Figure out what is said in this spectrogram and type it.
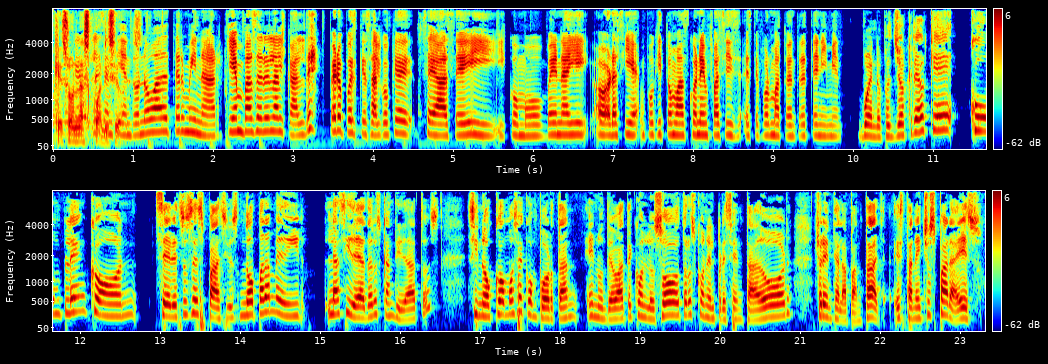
que son las coaliciones entiendo no va a determinar quién va a ser el alcalde, pero pues que es algo que se hace y, y como ven ahí ahora sí un poquito más con énfasis este formato de entretenimiento. Bueno, pues yo creo que cumplen con ser esos espacios no para medir las ideas de los candidatos, sino cómo se comportan en un debate con los otros, con el presentador, frente a la pantalla. Están hechos para eso,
